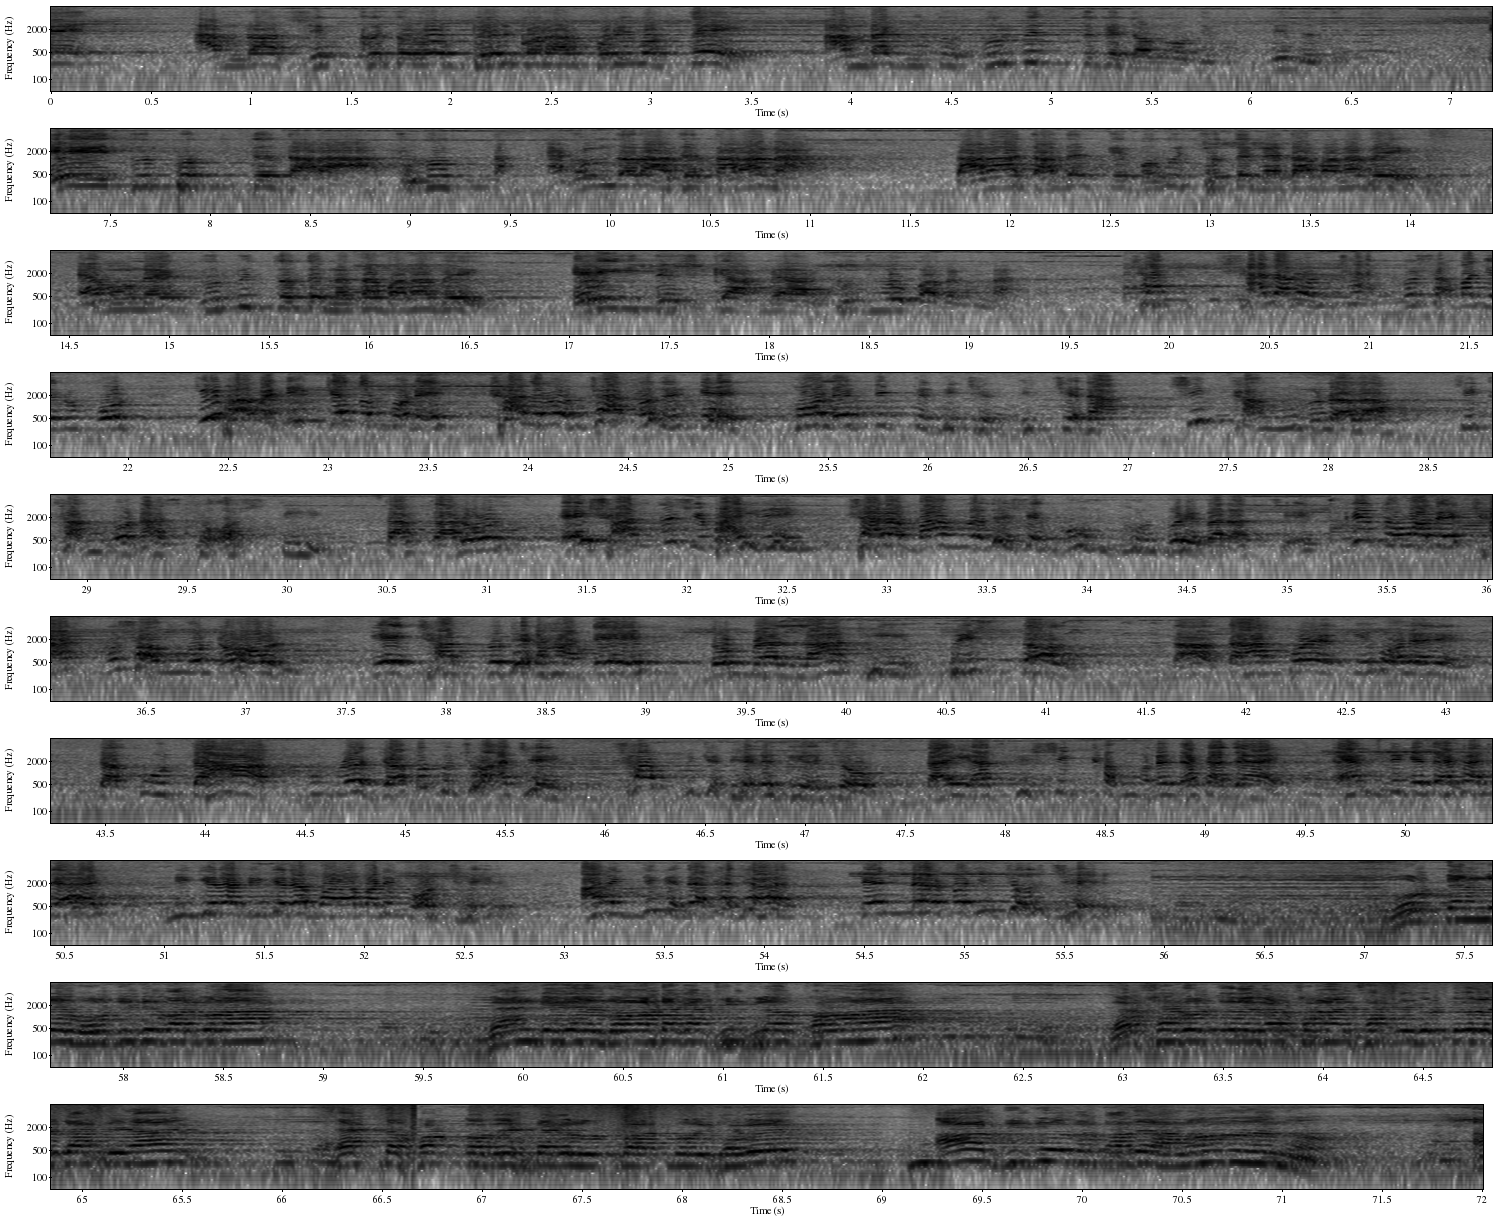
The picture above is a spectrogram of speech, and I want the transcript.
আমরা শিক্ষিত লোক বের করার পরিবর্তে আমরা কিন্তু দুর্বৃত্তকে জন্ম দিব এই দুর্বৃত্ত দ্বারা শুধু এখন যারা আছে তারা না। তারা তাদেরকে ভবিষ্যতে নেতা বানাবে, এমন এক দুর্বৃত্তদের নেতা বানাবে, এই দেশকে আপনি আর খুঁজলেও পাবেন না। সাধারণ ছাত্র সাধারণ অস্থির। তার কারণ, এই বাহিনী সারা বাংলাদেশে করে বেড়াচ্ছে। তোমাদের ছাত্র সংগঠন? যে ছাত্রদের হাতে তোমরা লাঠি পিস্তল তা- তারপরে কি বলে কুমড়া যত কিছু আছে, সব কিছু ঢেলে দিয়েছ। তাই আজকে শিক্ষাঙ্গনে দেখা যায়। একদিকে দেখা যায়, নিজেরা নিজেরা বাড়াবাড়ি করছে। আরেকদিকে দেখা যায় টেন্ডার বাজি চলছে। ভোট কেন্দ্রে ভোট দিতে পারব না। ব্যাংকে গেলে জমা টাকা ঠিক ফেরত ব্যবসা করতে ব্যবসা নাই, চাকরি করতে খাবে। আর দ্বিতীয়ত তাদের আনন্দের জন্য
